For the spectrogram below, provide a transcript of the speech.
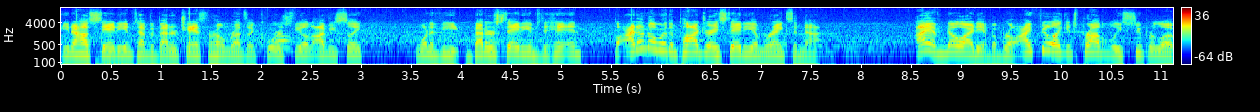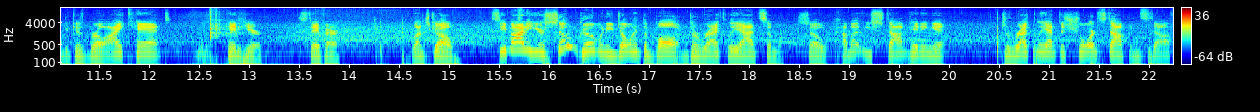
you know how stadiums have a better chance for home runs. Like Coors Field, obviously, one of the better stadiums to hit in. But I don't know where the Padre Stadium ranks in that. I have no idea. But bro, I feel like it's probably super low because bro, I can't hit here. Stay fair. Let's go. See, Mighty, you're so good when you don't hit the ball directly at someone. So how about you stop hitting it directly at the shortstop and stuff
